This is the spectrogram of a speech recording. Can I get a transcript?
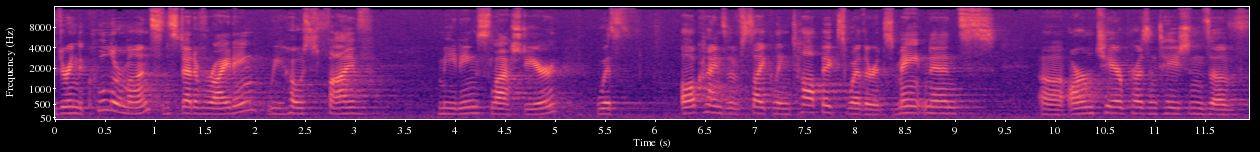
during the cooler months, instead of riding, we host five meetings last year with all kinds of cycling topics, whether it's maintenance, uh, armchair presentations of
